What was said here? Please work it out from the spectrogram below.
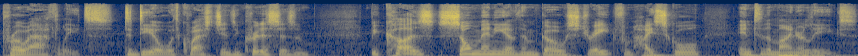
pro athletes to deal with questions and criticism because so many of them go straight from high school into the minor leagues,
